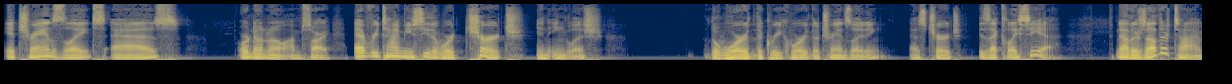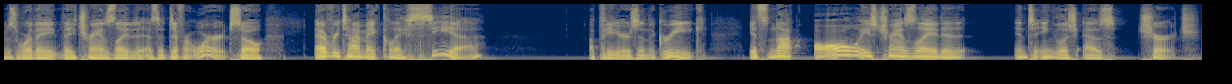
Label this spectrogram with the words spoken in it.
it translates as or no, no, no, I'm sorry. Every time you see the word church in English, the word, the Greek word they're translating as church is ecclesia. Now, there's other times where they they translate it as a different word. So every time ecclesia appears in the Greek, it's not always translated into English as church.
